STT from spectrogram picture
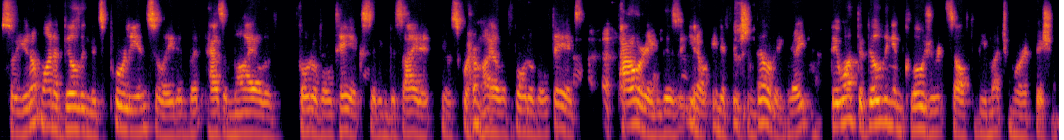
So you don't want a building that's poorly insulated but has a mile of photovoltaics sitting beside it, you know, square mile of photovoltaics powering this, you know, inefficient building, right? They want the building enclosure itself to be much more efficient.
